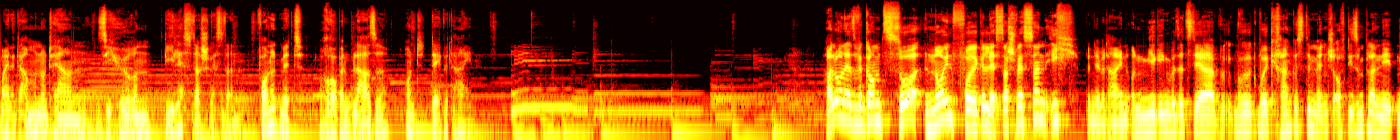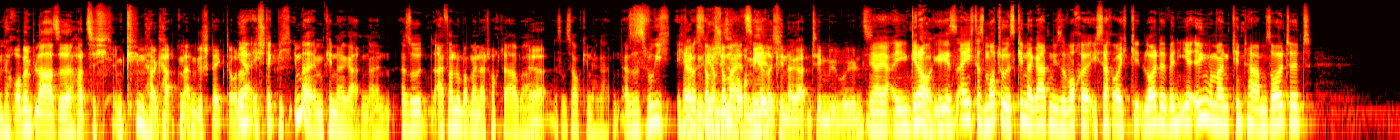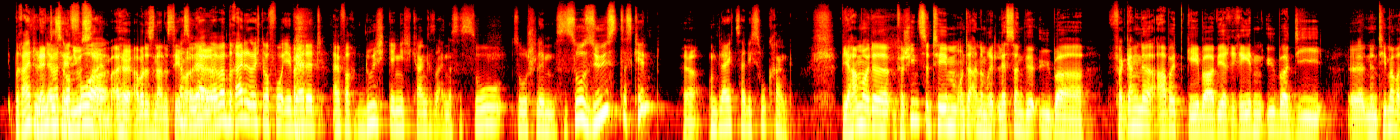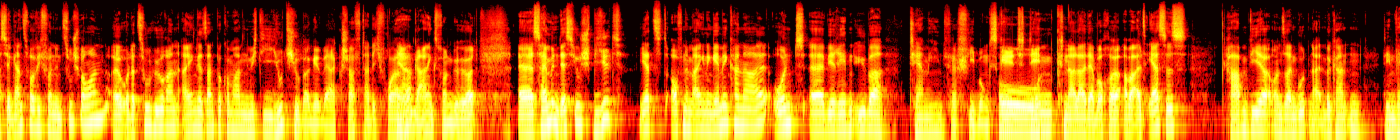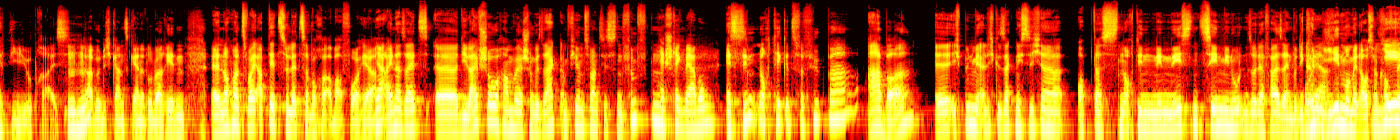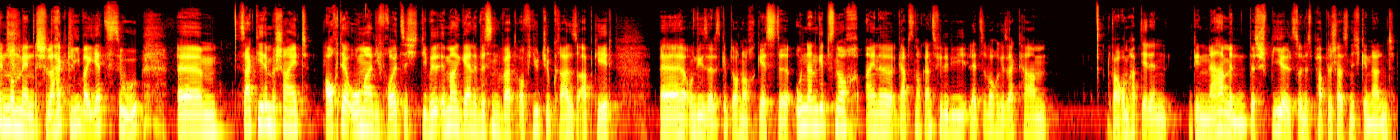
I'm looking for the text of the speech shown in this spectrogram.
Meine Damen und Herren, Sie hören die Lester-Schwestern von und mit Robin Blase und David Hein. Hallo und herzlich willkommen zur neuen Folge Lester-Schwestern. Ich bin David Hein und mir gegenüber sitzt der wohl, wohl krankeste Mensch auf diesem Planeten. Robin Blase hat sich im Kindergarten angesteckt, oder? Ja, ich stecke mich immer im Kindergarten an. Also einfach nur bei meiner Tochter, aber Ja. es ist auch Kindergarten. Also es ist wirklich, ich habe das glaube ich schon mal diese Woche erzählt. mehrere Kindergartenthemen übrigens. Ja, ja, genau. Jetzt ist eigentlich das Motto ist Kindergarten diese Woche. Ich sag euch, Leute, wenn ihr irgendwann mal ein Kind haben solltet, bereitet Nennt euch darauf vor. Newstime, äh, aber das ist ein anderes Thema. Achso, ja, Äh, aber bereitet euch darauf vor, ihr werdet einfach durchgängig krank sein. Das ist so, so schlimm. Es ist so süß, das Kind, ja. und gleichzeitig so krank. Wir haben heute verschiedenste Themen, unter anderem lästern wir über vergangene Arbeitgeber, wir reden über die äh, ein Thema, was wir ganz häufig von den Zuschauern äh, oder Zuhörern eingesandt bekommen haben, nämlich die YouTuber-Gewerkschaft. Hatte ich vorher Ja. noch gar nichts von gehört. Äh, Simon Desue spielt jetzt auf einem eigenen Gaming-Kanal und äh, wir reden über Terminverschiebungsgeld, Oh. den Knaller der Woche. Aber als erstes haben wir unseren guten alten Bekannten den Webvideopreis. Mhm. Da würde ich ganz gerne drüber reden. Äh, Nochmal zwei Updates zu letzter Woche aber vorher. Ja. Einerseits äh, die Live-Show, haben wir ja schon gesagt, am 24.05. Hashtag Werbung. Es sind noch Tickets verfügbar, aber äh, ich bin mir ehrlich gesagt nicht sicher, ob das noch in den nächsten zehn Minuten so der Fall sein wird. Die Oh können ja. jeden Moment ausverkauft Jeden sein. Sch- Moment. Schlagt lieber jetzt zu. Ähm, sagt jedem Bescheid, auch der Oma, die freut sich, die will immer gerne wissen, was auf YouTube gerade so abgeht. Äh, und wie gesagt, es gibt auch noch Gäste. Und dann gibt's noch eine, gab es noch ganz viele, die letzte Woche gesagt haben, warum habt ihr denn den Namen des Spiels und des Publishers nicht genannt?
